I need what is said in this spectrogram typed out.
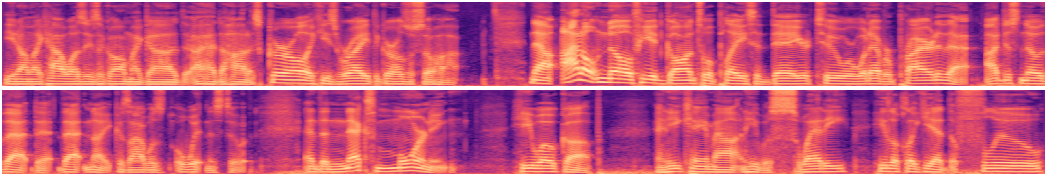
you know, I'm like, "How was?" He? He's like, "Oh my god, I had the hottest girl." Like he's right. The girls are so hot. Now I don't know if he had gone to a place a day or two or whatever prior to that. I just know that that, that night because I was a witness to it. And the next morning, he woke up and he came out and he was sweaty. He looked like he had the flu,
